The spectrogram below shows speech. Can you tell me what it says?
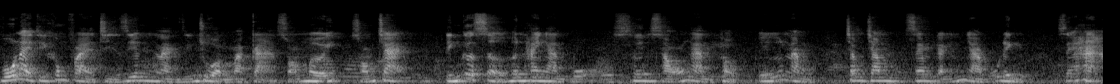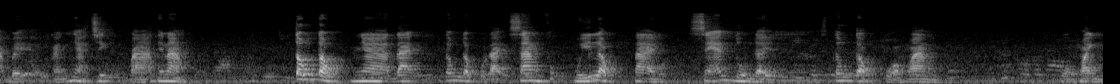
Vố này thì không phải chỉ riêng làng dính chùa mà cả xóm mới, xóm trại. Tính cơ sở hơn 2.000 bộ, hơn 6.000 khẩu cứ nằm chăm chăm xem cánh nhà Vũ Đình sẽ hạ bệ cánh nhà Trịnh Bá thế nào. Tông tộc nhà đại, tông tộc của đại sang phúc quý lộc tài sẽ đùn đẩy tông tộc của hoàng, của hoành,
